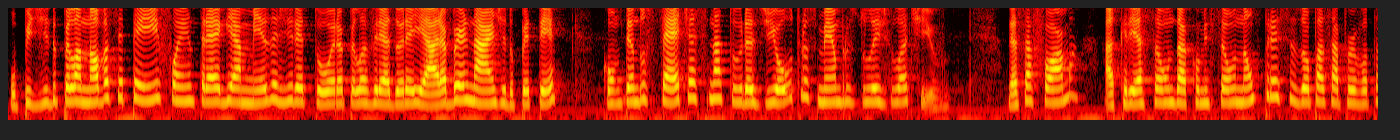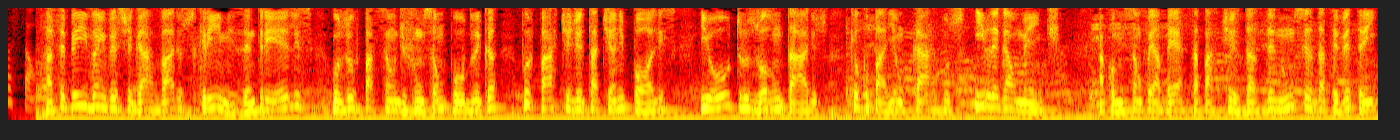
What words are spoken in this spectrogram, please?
O pedido pela nova CPI foi entregue à mesa diretora pela vereadora Yara Bernardi, do PT, contendo sete assinaturas de outros membros do Legislativo. Dessa forma, a criação da comissão não precisou passar por votação. A CPI vai investigar vários crimes, entre eles usurpação de função pública por parte de Tatiane Polis e outros voluntários que ocupariam cargos ilegalmente a comissão foi aberta a partir das denúncias da TV Tem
